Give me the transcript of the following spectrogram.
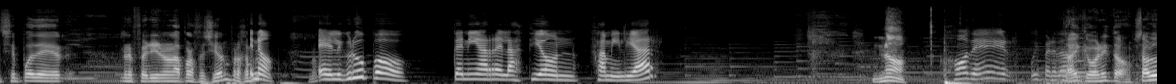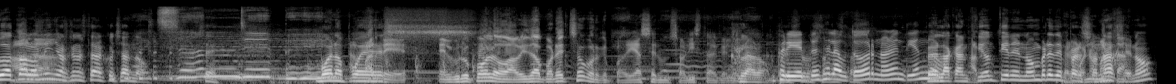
se puede referir a una profesión, por ejemplo? No, ¿el grupo tenía relación familiar? No. Joder. Uy, perdón. Ay, qué bonito. Saludo a todos los niños que nos están escuchando. Sí. Bueno, pues. Aparte, el grupo lo habéis dado por hecho porque podría ser un solista que lo Claro. Pero ¿y entonces el autor? No lo entiendo. Pero la canción tiene nombre de Pero bueno, personaje, Marta, ¿no?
